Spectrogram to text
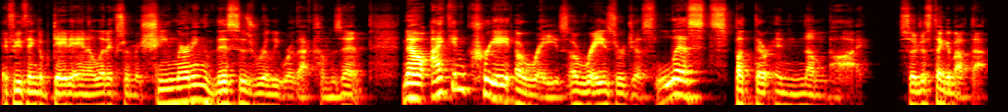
if you think of data analytics or machine learning, this is really where that comes in. Now I can create arrays. Arrays are just lists, but they're in NumPy. So just think about that.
